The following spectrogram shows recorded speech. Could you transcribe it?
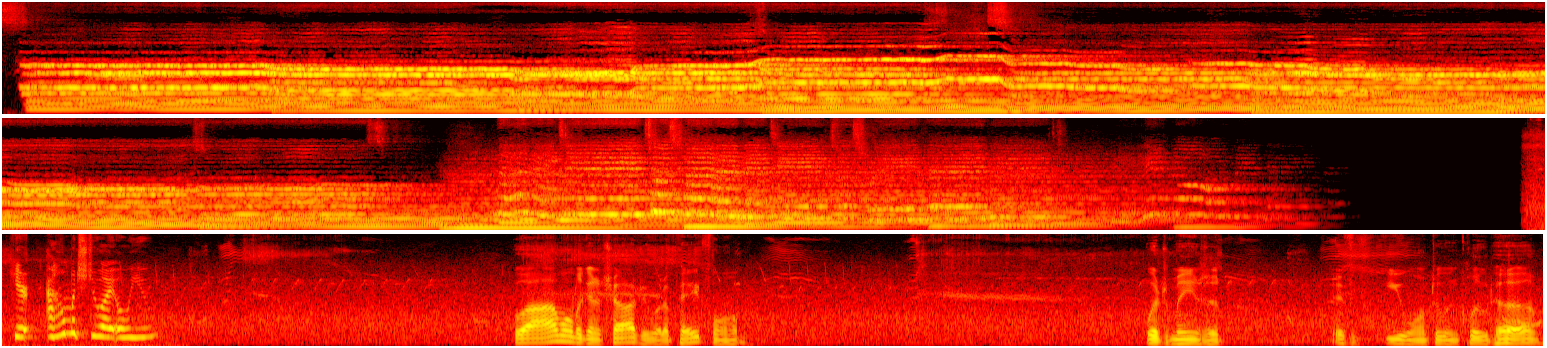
So Here, how much do I owe you? Well, I'm only going to charge you what I paid for them. Which means that if you want to include her,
